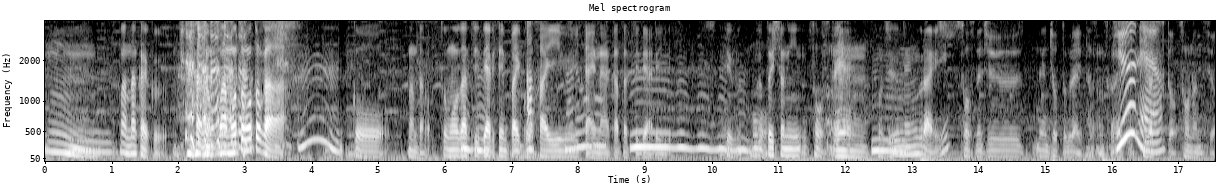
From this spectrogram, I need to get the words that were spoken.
うん。ん。まあ仲良く。もともとがうん。こうなんだろう。友達であり先輩後輩みたいな形であり、ずっと一緒に。そうですね。うん。もう10年ぐらい、そうですね。10年ちょっとぐらい経つんですかね。10年？気がつくと。そうなんですよ。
